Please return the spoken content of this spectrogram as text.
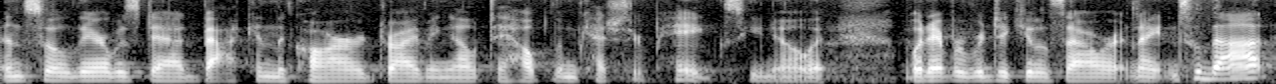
And so there was Dad back in the car driving out to help them catch their pigs, you know, at whatever ridiculous hour at night. And so that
